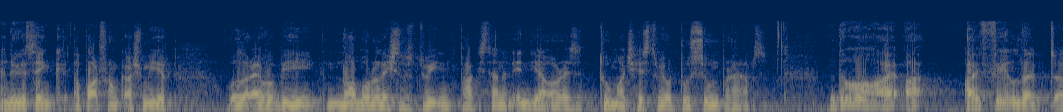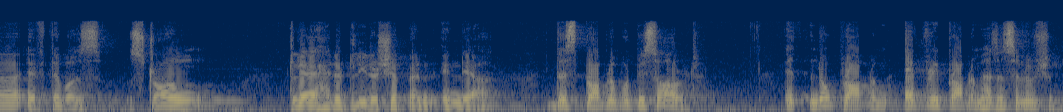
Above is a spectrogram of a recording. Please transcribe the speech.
And do you think, apart from Kashmir, will there ever be normal relations between Pakistan and India, or is it too much history or too soon, perhaps? No, I, I, I feel that uh, if there was strong, clear-headed leadership in India, this problem would be solved. It, no problem. Every problem has a solution.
